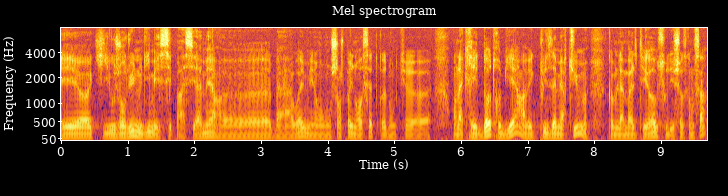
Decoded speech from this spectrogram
Et euh, qui aujourd'hui nous dit mais c'est pas assez amer. Euh, ben ouais, mais on change pas une recette quoi. Donc euh, on a créé d'autres bières avec plus d'amertume, comme la Malteops ou des choses comme ça,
